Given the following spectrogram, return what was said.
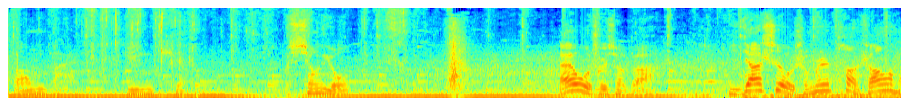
黄柏、冰片、香油。哎，我说小哥，你家是有什么人烫伤了吗？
